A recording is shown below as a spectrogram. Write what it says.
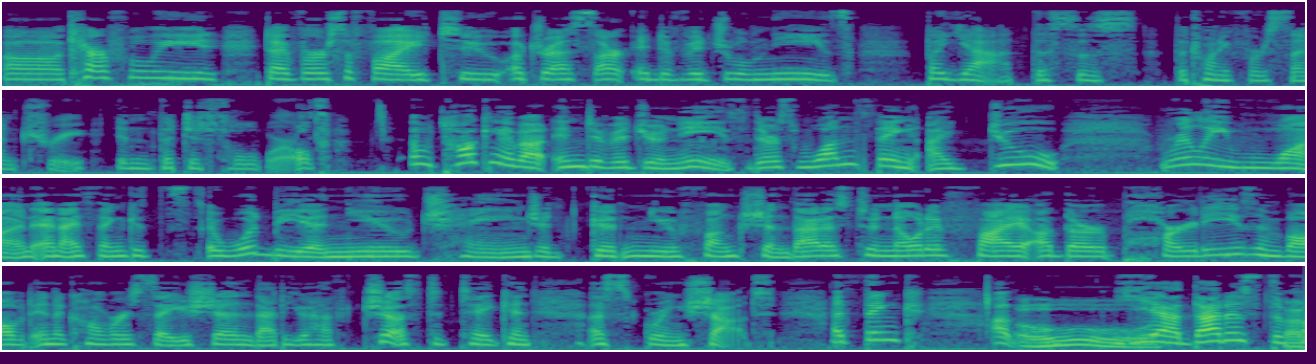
uh, carefully diversified to address our individual needs. But yeah this is the 21st century in the digital world Oh, talking about individual needs, there's one thing I do really want, and I think it's it would be a new change, a good new function. That is to notify other parties involved in a conversation that you have just taken a screenshot. I think. Uh, Oh, yeah, that is the that is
